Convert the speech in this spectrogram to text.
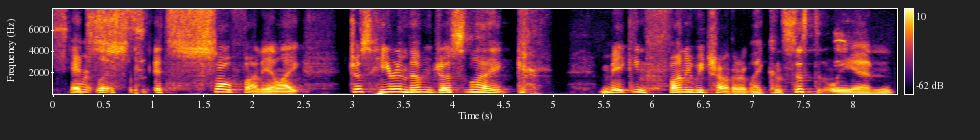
Smartless. it's it's so funny and like just hearing them just like making fun of each other like consistently and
